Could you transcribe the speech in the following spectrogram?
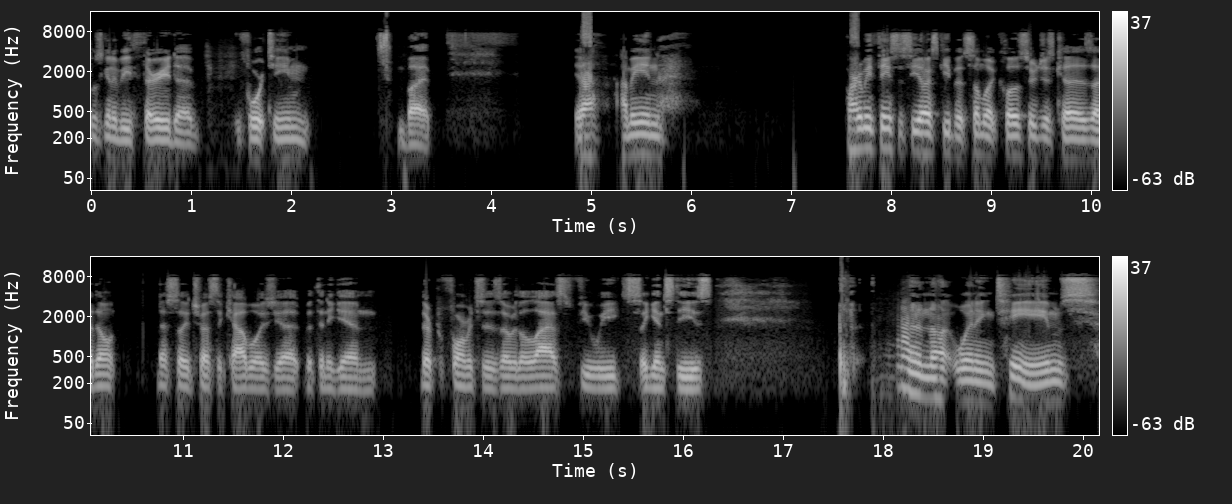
was gonna be thirty to fourteen. But yeah, I mean, part of me thinks the Seahawks keep it somewhat closer just because I don't necessarily trust the Cowboys yet. But then again, their performances over the last few weeks against these not winning teams,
